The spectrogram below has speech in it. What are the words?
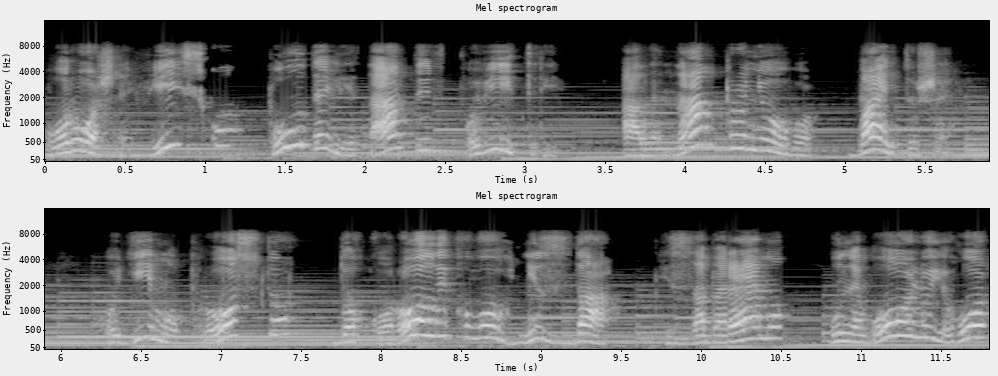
Вороже військо буде літати в повітрі, але нам про нього байдуже. Ходімо просто до короликового гнізда і заберемо у неволю його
